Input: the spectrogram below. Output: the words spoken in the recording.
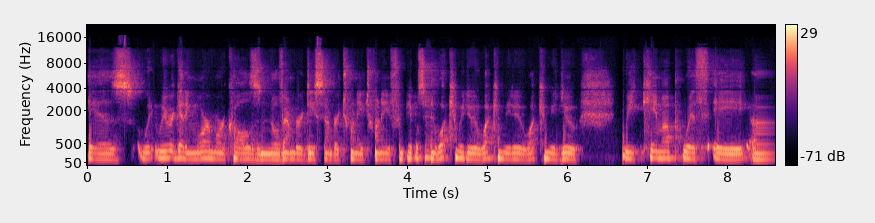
is we, we were getting more and more calls in November, December 2020 from people saying, "What can we do? What can we do? What can we do?" We came up with a uh,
